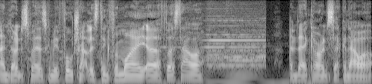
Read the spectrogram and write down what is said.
And don't despair, there's going to be a full track listing from my uh, first hour and their current second hour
